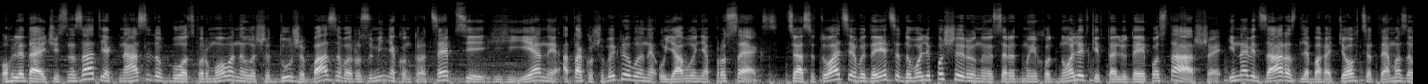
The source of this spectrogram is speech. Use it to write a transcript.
Оглядаючись назад, як наслідок було сформоване лише дуже базове розуміння контрацепції, гігієни, а також викривлене уявлення про секс. Ця ситуація видається доволі поширеною серед моїх однолітків та людей постарше, і навіть зараз для багатьох ця тема залишається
